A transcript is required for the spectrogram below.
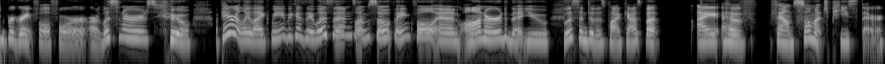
super grateful for our listeners who apparently like me because they listen. So I'm so thankful and honored that you listen to this podcast. But I have found so much peace there.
